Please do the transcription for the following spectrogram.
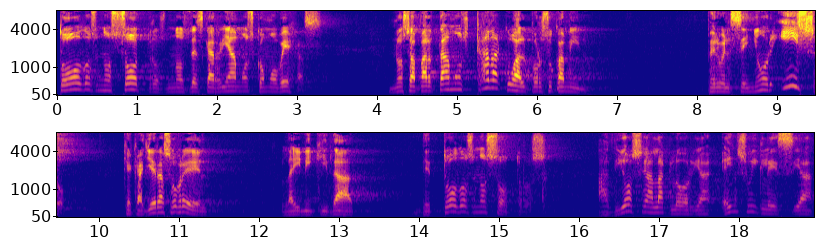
Todos nosotros nos descarriamos como ovejas, nos apartamos cada cual por su camino, pero el Señor hizo que cayera sobre él la iniquidad de todos nosotros. A Dios sea la gloria en su iglesia.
